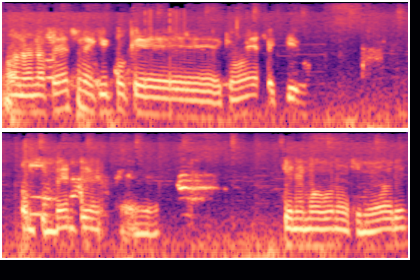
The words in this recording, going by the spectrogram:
Bueno, Nacional es un equipo que, que muy efectivo, contundente, eh, tiene muy buenos definidores,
